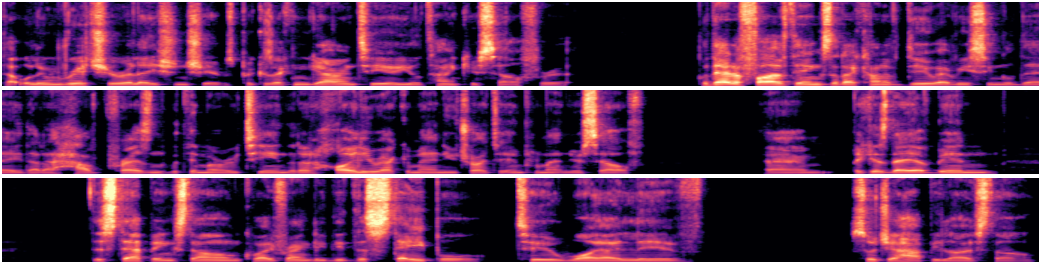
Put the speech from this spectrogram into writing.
that will enrich your relationships because I can guarantee you you'll thank yourself for it. But they're the five things that I kind of do every single day that I have present within my routine that I'd highly recommend you try to implement yourself. Um, because they have been the stepping stone, quite frankly, the, the staple to why I live such a happy lifestyle.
